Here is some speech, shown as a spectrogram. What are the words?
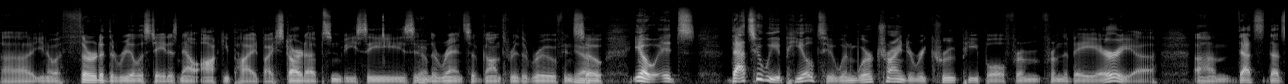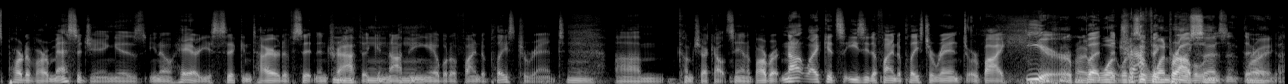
uh, you know, a third of the real estate is now occupied by startups and VCs, and Yep. the rents have gone through the roof. And Yeah. so, you know, it's that's who we appeal to when we're trying to recruit people from from the Bay Area. Um, that's that's part of our messaging is you know, hey, are you sick and tired of sitting in traffic and not being able to find a place to rent? Um, come check out Santa Barbara. Not like it's easy to find a place to rent or buy here, Right. but What- the what is traffic problem isn't there. Right. Yeah.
